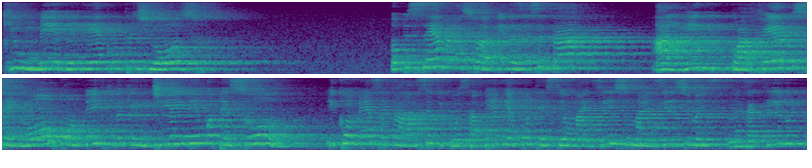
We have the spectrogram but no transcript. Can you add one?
que o medo ele é contagioso. Observa na sua vida, às vezes você está ali com a fé no Senhor, convicto daquele dia, aí vem uma pessoa e começa a falar, você ficou sabendo e aconteceu mais isso, mais isso, mais, mais aquilo,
